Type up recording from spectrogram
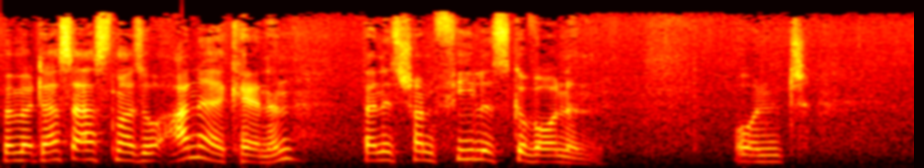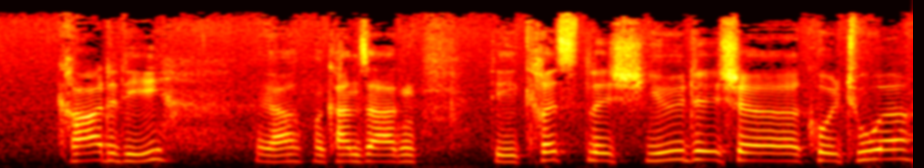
wenn wir das erstmal so anerkennen, dann ist schon vieles gewonnen. Und gerade die, ja, man kann sagen, die christlich-jüdische Kultur,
